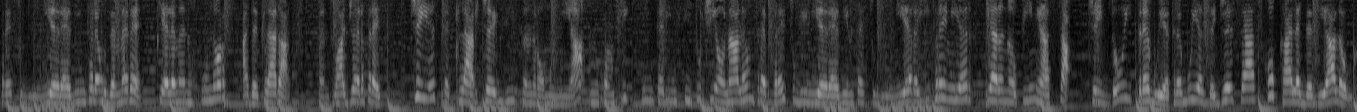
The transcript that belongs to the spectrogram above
Presubliniere dintele UDMR, Kelemen Hunor, a declarat, pentru Ager Press ce este clar ce există în România un conflict interinstituțional între presubliniere dinte sublinierei premier, iar în opinia sa, cei doi trebuie trebuie să găsească o cale de dialog.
